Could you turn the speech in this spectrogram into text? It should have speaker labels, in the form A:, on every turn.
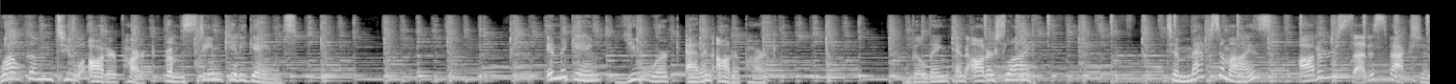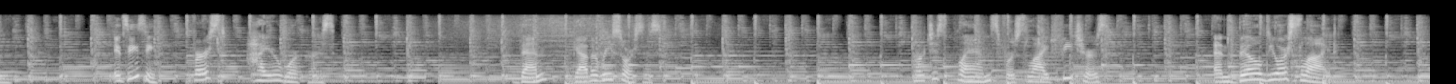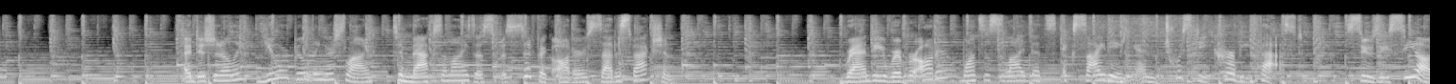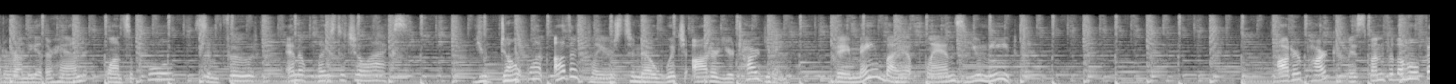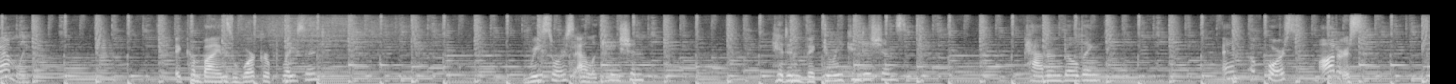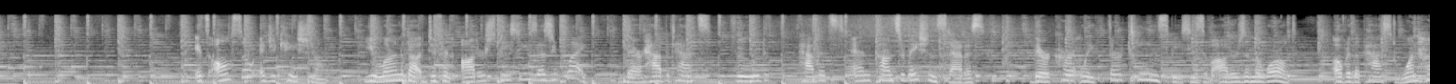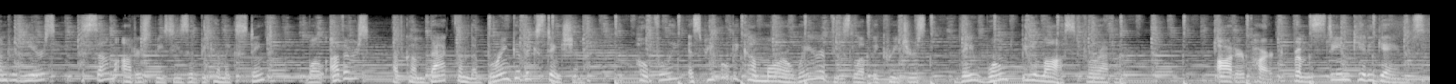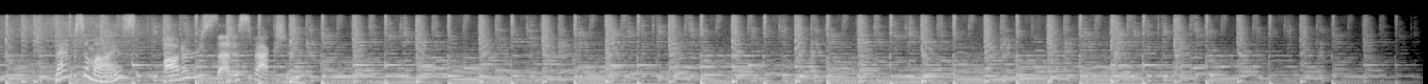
A: Welcome to Otter Park from Steam Kitty Games. In the game, you work at an otter park, building an otter slide to maximize otter satisfaction. It's easy. First, hire workers. Then, gather resources. Purchase plans for slide features and build your slide. Additionally, you are building your slide to maximize a specific otter's satisfaction. Randy River Otter wants a slide that's exciting and twisty, curvy, fast. Susie Sea Otter, on the other hand, wants a pool, some food, and a place to chillax. You don't want other players to know which otter you're targeting. They may buy up plans you need. Otter Park is fun for the whole family. It combines worker placement, resource allocation, hidden victory conditions, pattern building, and of course, otters. It's also educational. You learn about different otter species as you play, their habitats, food, habits, and conservation status. There are currently 13 species of otters in the world. Over the past 100 years, some otter species have become extinct while others have come back from the brink of extinction. Hopefully, as people become more aware of these lovely creatures, they won't be lost forever. Otter Park from Steam Kitty Games. Maximize otter satisfaction.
